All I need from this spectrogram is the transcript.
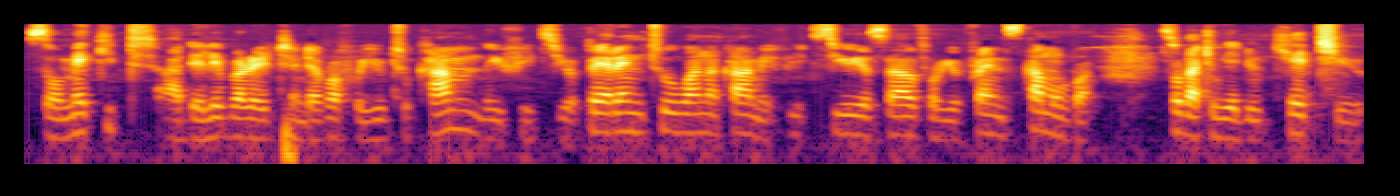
So make it a deliberate endeavor for you to come. If it's your parent who wanna come, if it's you yourself or your friends, come over so that we educate you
